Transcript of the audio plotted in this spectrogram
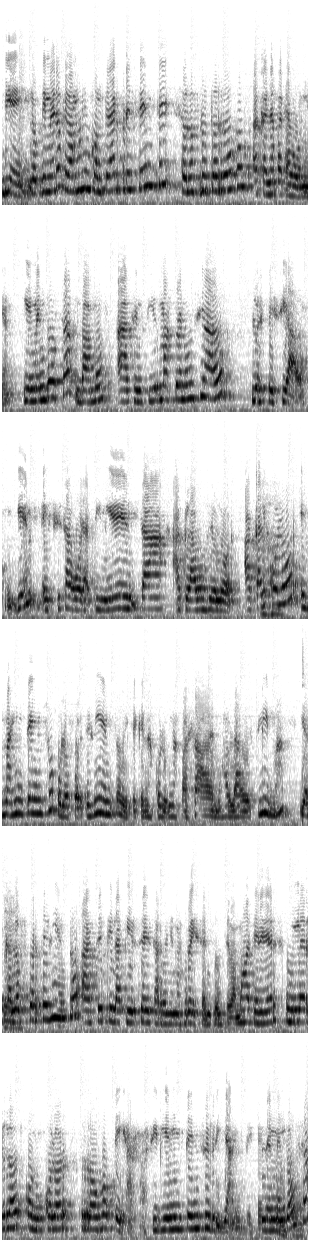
Bien, lo primero que vamos a encontrar presente son los frutos rojos acá en la Patagonia. Y en Mendoza vamos a sentir más pronunciado lo especiado, bien, ese sabor a pimienta, a clavos de olor. Acá el color es más intenso por los fuertes vientos, viste que en las columnas pasadas hemos hablado del clima, y acá Sí. los fuertes vientos hace que la piel se desarrolle más gruesa, entonces vamos a tener un merlot con un color rojo teja, así bien intenso y brillante. El de Mendoza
